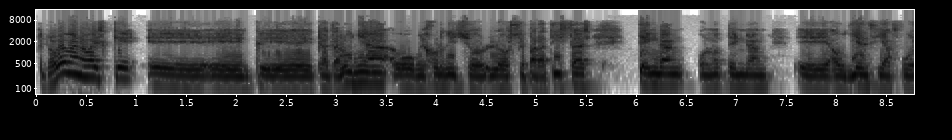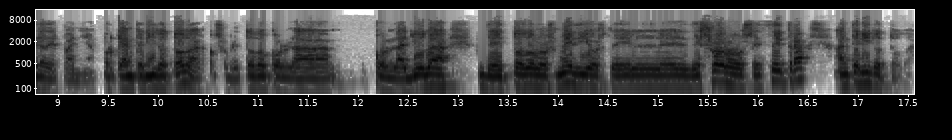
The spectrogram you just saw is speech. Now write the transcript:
el problema no es que, eh, Cataluña, o mejor dicho, los separatistas tengan o no tengan eh, audiencia fuera de España, porque han tenido toda, sobre todo con la con la ayuda de todos los medios de Soros, etcétera, han tenido toda.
